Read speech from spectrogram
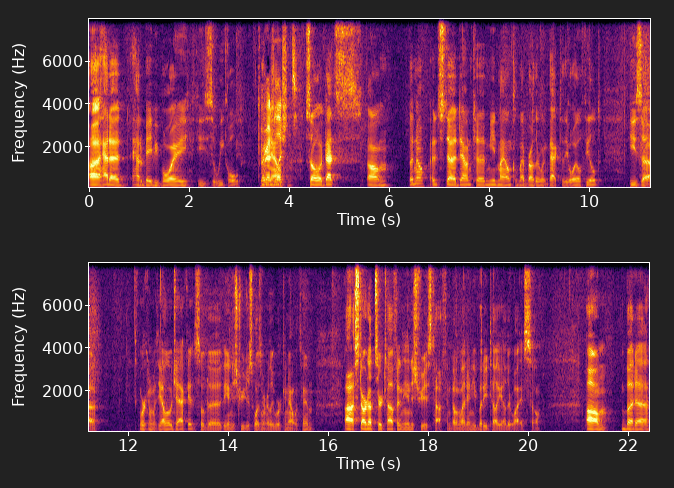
Uh, had a had a baby boy. He's a week old. right. Congratulations. So that's um, but no, it's uh, down to me and my uncle. My brother went back to the oil field. He's uh, working with Yellow Jacket, so the the industry just wasn't really working out with him. Uh, startups are tough, and the industry is tough, and don't let anybody tell you otherwise. So, um, but uh,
